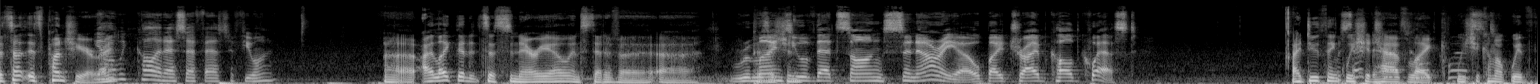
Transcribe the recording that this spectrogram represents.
It's not. It's punchier, Yeah, right? we can call it SFS if you want. uh, I like that it's a scenario instead of a. Uh, Reminds Position. you of that song Scenario by Tribe Called Quest. I do think Was we should Tribe have Called like we should come up with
